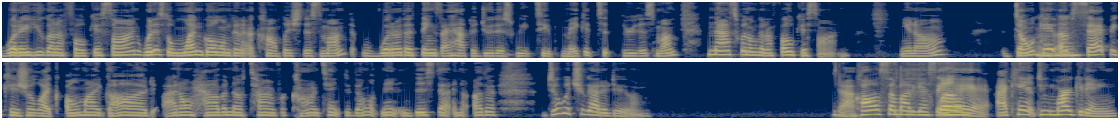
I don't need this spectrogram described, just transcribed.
What are you going to focus on? What is the one goal I'm going to accomplish this month? What are the things I have to do this week to make it to, through this month? And that's what I'm going to focus on. You know, don't get mm-hmm. upset because you're like, oh my God, I don't have enough time for content development and this, that, and the other. Do what you got to do. Yeah. Call somebody and say, well, hey, I can't do marketing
